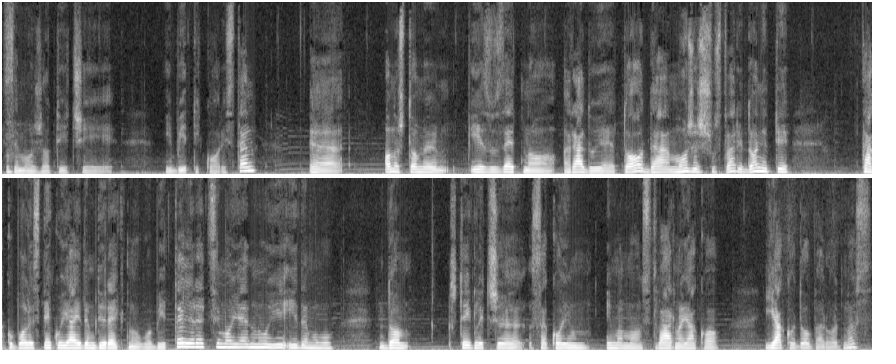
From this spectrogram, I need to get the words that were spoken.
se može otići i biti koristan. E, ono što me izuzetno raduje je to da možeš u stvari donijeti tako bolesniku ja idem direktno u obitelj recimo jednu i idem u dom Štiglić e, sa kojim imamo stvarno jako, jako dobar odnos.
